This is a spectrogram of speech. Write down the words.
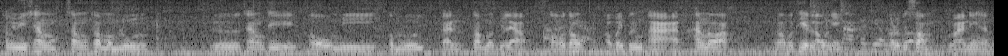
ถ้าไม่มีช่างช่างซ่อมบำรุง หรือช่างที่เขามีความรู้การซ่อมรถอยู่แล้ว เขาก็ต้องเอาไปพึ่งพาข้างนอกนอกประเทศเราเนี่ยเอารถไปซ่อมประมาณนี้ครับ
